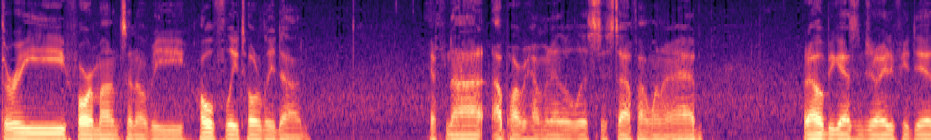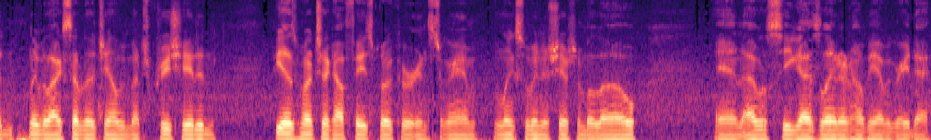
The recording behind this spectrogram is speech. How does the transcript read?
three, four months, and it'll be hopefully totally done. If not, I'll probably have another list of stuff I want to add. But I hope you guys enjoyed. If you did, leave a like, sub to the channel, would be much appreciated. If you guys want to check out Facebook or Instagram, links will be in the description below. And I will see you guys later and hope you have a great day.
